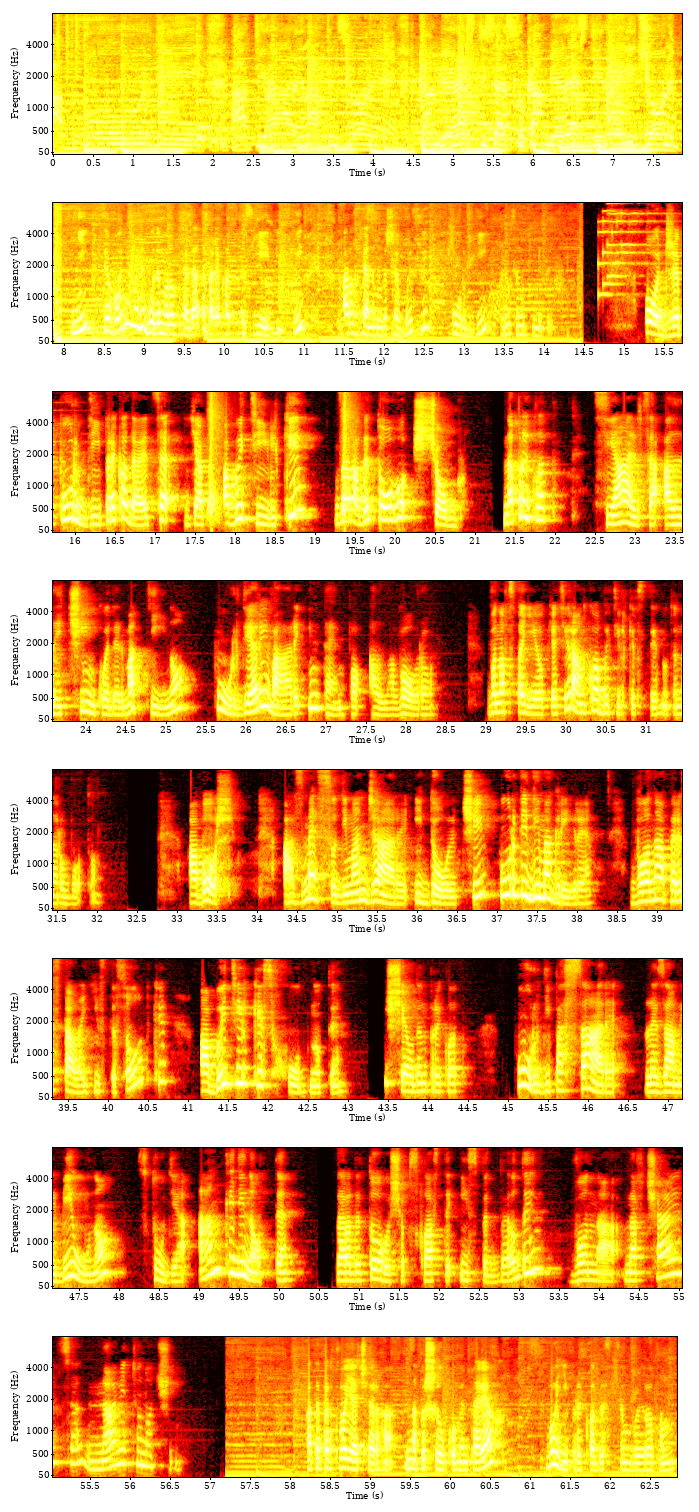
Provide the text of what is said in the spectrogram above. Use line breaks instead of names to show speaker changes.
pub Pur attirare l'attenzione Cambieresti sesso, cambieresti religione
Ні, сьогодні ми не будемо розглядати переклад усієї пісні, а розглянемо лише вислів пурді плюс інфінітив. Отже, пурді перекладається як аби тільки заради того, щоб. Наприклад, si alza alle 5 del mattino pur di arrivare in tempo al lavoro. Вона встає о 5 ранку, аби тільки встигнути на роботу. Або ж ha smesso di mangiare i dolci pur di. Вона перестала їсти солодке, аби тільки схуднути. І ще один приклад. Pur di passare l'esame B1, studia anche di notte. Заради того, щоб скласти іспит B1, вона навчається навіть уночі. А тепер твоя черга. Напиши у коментарях свої приклади з цим виразом.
